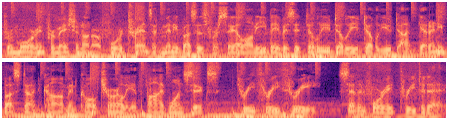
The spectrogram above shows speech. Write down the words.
For more information on our Ford Transit minibuses for sale on eBay visit www.getanybus.com and call Charlie at 516-333-7483 today.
